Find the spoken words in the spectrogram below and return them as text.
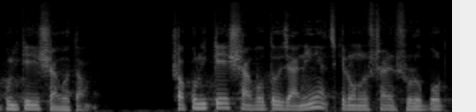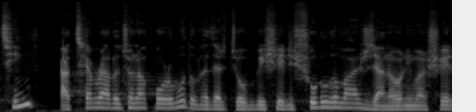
সকলকেই স্বাগতম। সকলকে স্বাগত জানিয়ে আজকের অনুষ্ঠান শুরু করছি। আজকে আমরা আলোচনা করব দু হাজার চব্বিশের শুরুর মাস, জানুয়ারি মাসের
